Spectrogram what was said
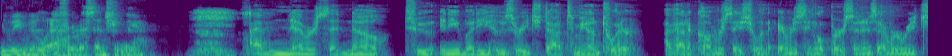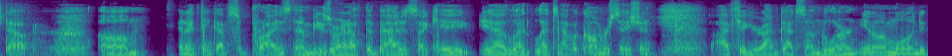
really little effort essentially. I have never said no to anybody who's reached out to me on Twitter. I've had a conversation with every single person who's ever reached out. Um, and I think I've surprised them because right off the bat, it's like, hey, yeah, let, let's have a conversation. I figure I've got something to learn. You know, I'm willing to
